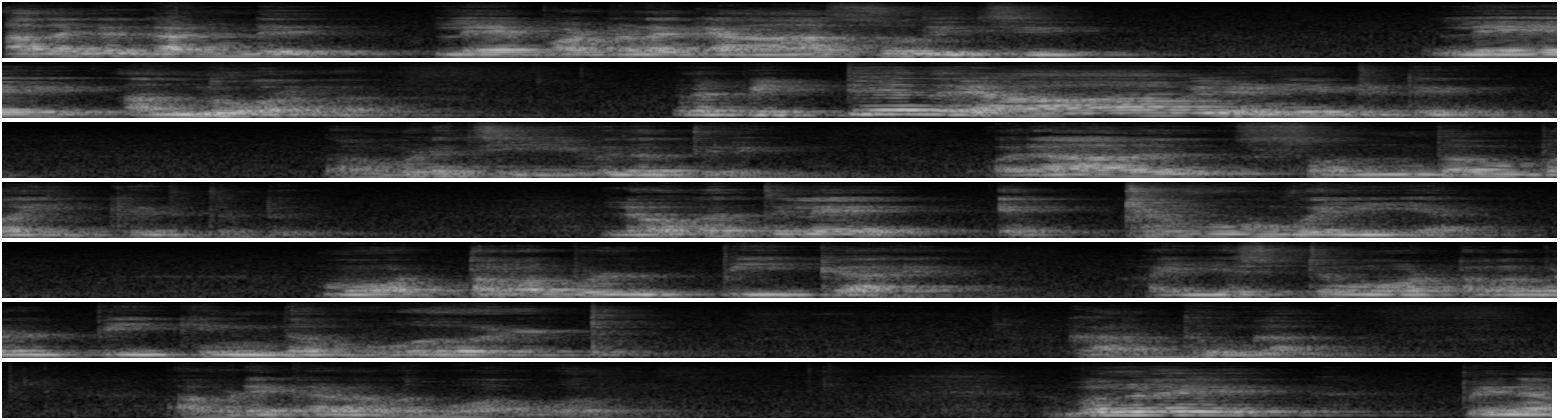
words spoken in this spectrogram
അതൊക്കെ കണ്ട് ലേ പട്ടണൊക്കെ ആസ്വദിച്ച് ലേ അന്ന് ഉറങ്ങുക അങ്ങനെ പിറ്റേന്ന് രാവിലെ എണീറ്റിട്ട് നമ്മുടെ ജീവിതത്തിൽ ഒരാൾ സ്വന്തം ബൈക്ക് എടുത്തിട്ട് ലോകത്തിലെ ഏറ്റവും വലിയ മോട്ടറബിൾ പീക്കായ highest motorable peak in the world Khardungla അവിടേക്കാണ് നമ്മൾ പോകാൻ പോകുന്നത് അപ്പൊ നിങ്ങൾ പിന്നെ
